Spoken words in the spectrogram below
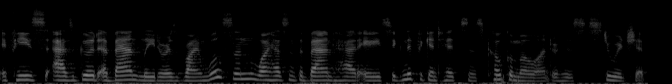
If he's as good a band leader as Brian Wilson, why hasn't the band had a significant hit since Kokomo under his stewardship?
